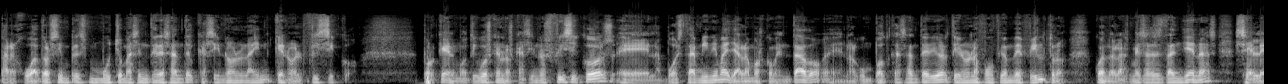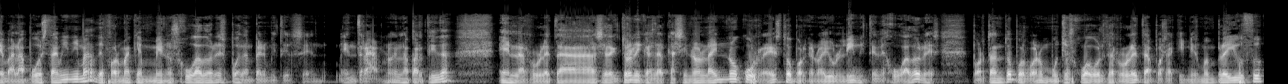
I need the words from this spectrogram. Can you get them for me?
para el jugador siempre es mucho más interesante el casino online que no el físico. ¿Por qué? El motivo es que en los casinos físicos eh, la apuesta mínima, ya lo hemos comentado en algún podcast anterior, tiene una función de filtro. Cuando las mesas están llenas, se eleva la apuesta mínima de forma que menos jugadores puedan permitirse entrar en la partida. En las ruletas electrónicas del casino online no ocurre esto porque no hay un límite de jugadores. Por tanto, pues bueno, muchos juegos de ruleta, pues aquí mismo en Playuzu,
